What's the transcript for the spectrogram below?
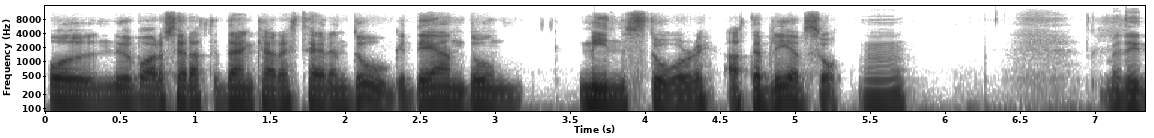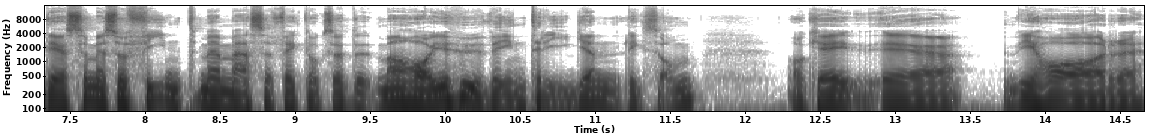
Och nu bara så att den karaktären dog. Det är ändå min story att det blev så. Mm. Men det är det som är så fint med Mass Effect också. Man har ju huvudintrigen liksom. Okej, eh, vi har...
